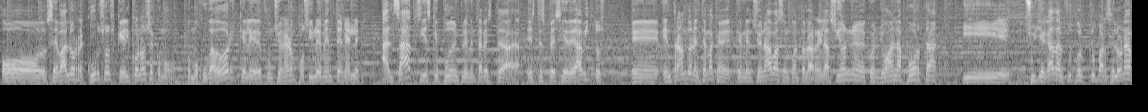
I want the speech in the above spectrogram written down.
o se va a los recursos que él conoce como, como jugador y que le funcionaron posiblemente en el Alsat, si es que pudo implementar esta, esta especie de hábitos. entrando en el tema que, que, mencionabas en cuanto a la relación con Joan Laporta, y su llegada al Fútbol Club Barcelona.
